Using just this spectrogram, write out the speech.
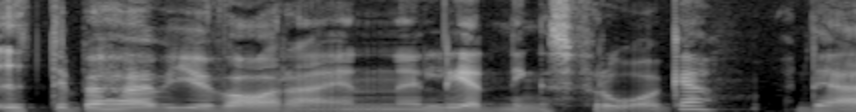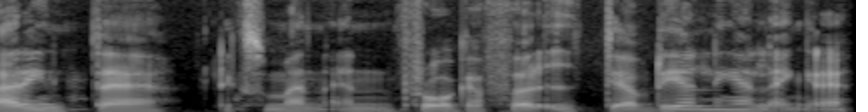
IT behöver ju vara en ledningsfråga. Det är inte liksom en, en fråga för IT-avdelningen längre.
